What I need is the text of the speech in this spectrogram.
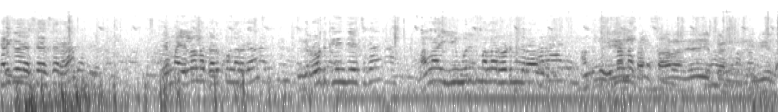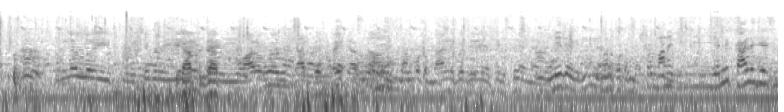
కడిగి వేసేస్తారా? ఏమ్మా ఇళ్ళలో కడుక్కున్నారుగా? ఇంక రోడ్డు క్లీన్ చేయొచ్చుగా? మళ్ళా ఈ మురికి మళ్ళా రోడ్డు మీద రాదు. అందుకే చెప్పాను రివ్యూలో ఇళ్ళల్లో ఇప్పుడు మీదే మనకి ఇవన్నీ ఖాళీ చేసిన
